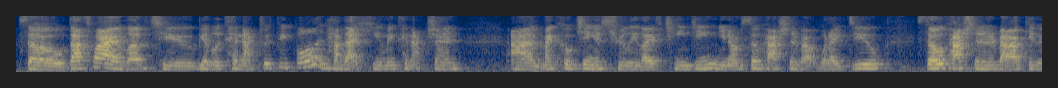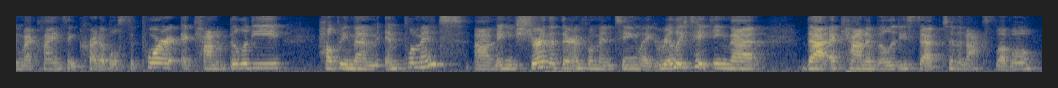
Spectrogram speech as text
So that's why I love to be able to connect with people and have that human connection. Um, my coaching is truly life changing. You know, I'm so passionate about what I do, so passionate about giving my clients incredible support, accountability, helping them implement, uh, making sure that they're implementing, like really taking that that accountability step to the next level.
